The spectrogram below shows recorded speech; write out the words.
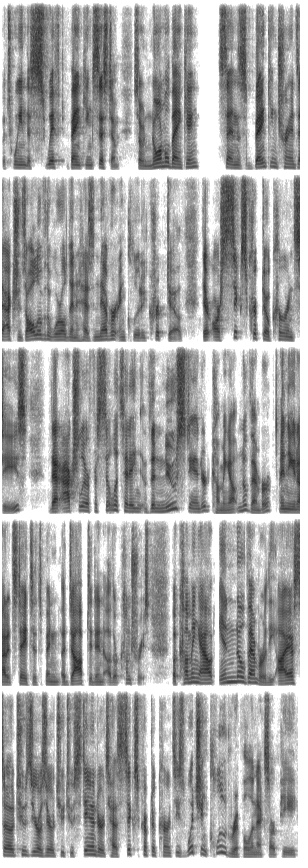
between the Swift banking system. So normal banking sends banking transactions all over the world and it has never included crypto. There are six cryptocurrencies that actually are facilitating the new standard coming out in November in the United States. It's been adopted in other countries. But coming out in November, the ISO 20022 standards has six cryptocurrencies, which include Ripple and XRP,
